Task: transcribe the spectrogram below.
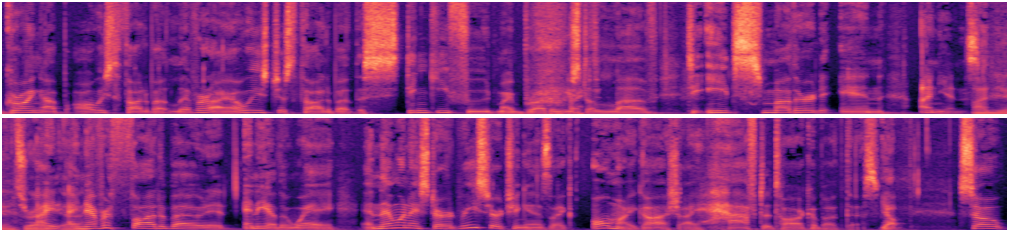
growing up, always thought about liver. I always just thought about the stinky food my brother used to love to eat, smothered in onions. Onions, right, I, I never thought about it any other way. And then when I started researching it, it's like, oh my gosh, I have to talk about this. Yep. So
